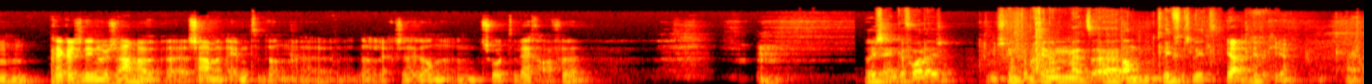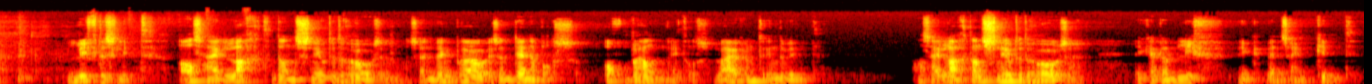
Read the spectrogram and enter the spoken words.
Mm -hmm. Kijk, als je die nu samen, uh, samen neemt, dan, uh, dan leggen zij dan een soort weg af, hè? Wil je ze één keer voorlezen? Misschien te beginnen met uh, dan het liefdeslied. Ja, die heb ik hier. Oh, ja. Liefdeslied. Als hij lacht, dan sneeuwt het rozen. Zijn wenkbrauw is een dennenbos of brandnetels, wuivend in de wind. Als hij lacht, dan sneeuwt het rozen. Ik heb hem lief, ik ben zijn kind.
